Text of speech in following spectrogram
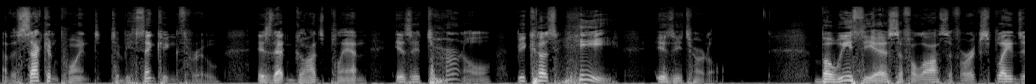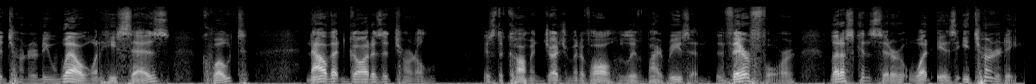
Now, the second point to be thinking through is that God's plan is eternal because He is eternal. Boethius, a philosopher, explains eternity well when he says, quote, Now that God is eternal, is the common judgment of all who live by reason. Therefore, let us consider what is eternity.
